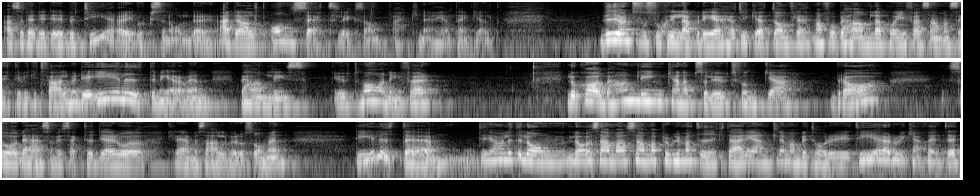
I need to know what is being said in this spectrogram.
alltså där det debuterar i vuxen ålder, adult onset liksom, akne helt enkelt. Vi gör inte så stor skillnad på det. Jag tycker att de, man får behandla på ungefär samma sätt i vilket fall, men det är lite mer av en behandlingsutmaning för Lokalbehandling kan absolut funka bra. Så det här som vi sagt tidigare då, krämer, salver och så. Men det är lite, det har lite lång, samma, samma problematik där egentligen. Man blir torr och irriterad och det kanske inte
